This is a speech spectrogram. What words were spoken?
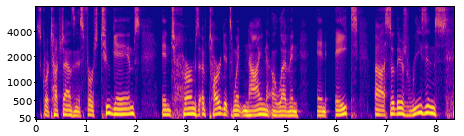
Scored touchdowns in his first two games. In terms of targets, went 9, 11, and 8. Uh, so there's reasons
